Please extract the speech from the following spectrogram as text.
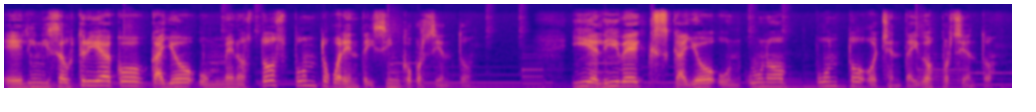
El índice austríaco cayó un menos 2.45% y el IBEX cayó un 1.82%.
